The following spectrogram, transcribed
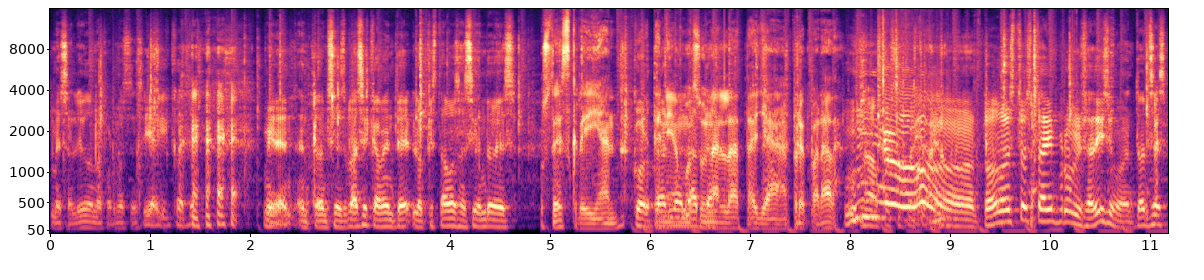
Me salió de una forma sencilla. Miren, entonces, básicamente lo que estamos haciendo es. Ustedes creían que Cortar la teníamos lata. una lata ya preparada. No, todo esto está improvisadísimo. Entonces,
